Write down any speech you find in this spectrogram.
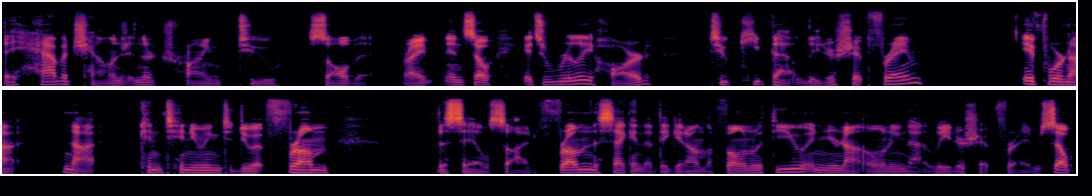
they have a challenge, and they're trying to solve it, right? And so it's really hard to keep that leadership frame if we're not not continuing to do it from the sales side from the second that they get on the phone with you and you're not owning that leadership frame. So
